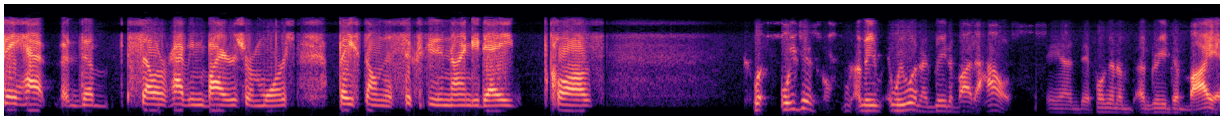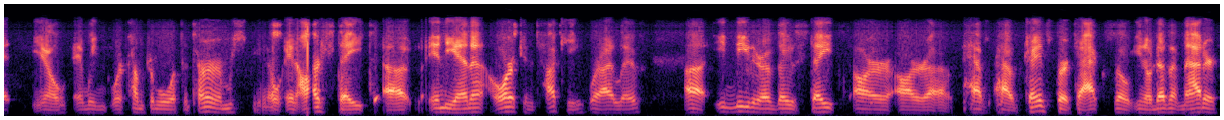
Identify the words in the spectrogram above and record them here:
they have the seller having buyer's remorse based on the 60 to 90 day clause. We just, I mean, we wouldn't agree to buy the house, and if we're going to agree to buy it, you know, and we we're comfortable with the terms, you know, in our state, uh, Indiana or Kentucky, where I live, uh, neither of those states are are uh, have have transfer tax, so you know, it doesn't matter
